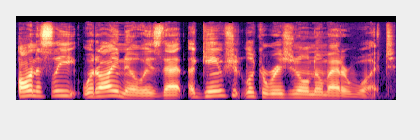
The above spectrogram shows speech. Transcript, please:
honestly, what I know is that a game should look original no matter what.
